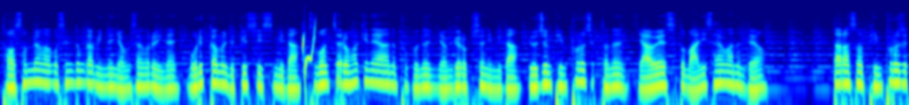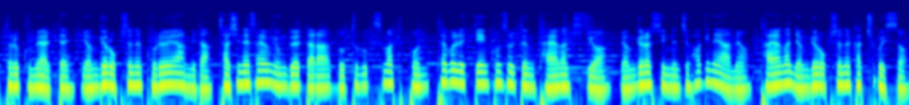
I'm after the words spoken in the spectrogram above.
더 선명하고 생동감 있는 영상으로 인해 몰입감을 느낄 수 있습니다. 두 번째로 확인해야 하는 부분은 연결 옵션입니다. 요즘 빔 프로젝터는 야외에서도 많이 사용하는데요. 따라서 빔 프로젝터를 구매할 때 연결 옵션을 고려해야 합니다. 자신의 사용 용도에 따라 노트북, 스마트폰, 태블릿, 게임 콘솔 등 다양한 기기와 연결할 수 있는지 확인해야 하며 다양한 연결 옵션을 갖추고 있어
